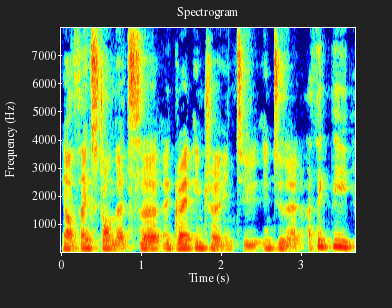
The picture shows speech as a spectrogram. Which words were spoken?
Yeah, thanks, Tom. That's a, great intro into into that. I think the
